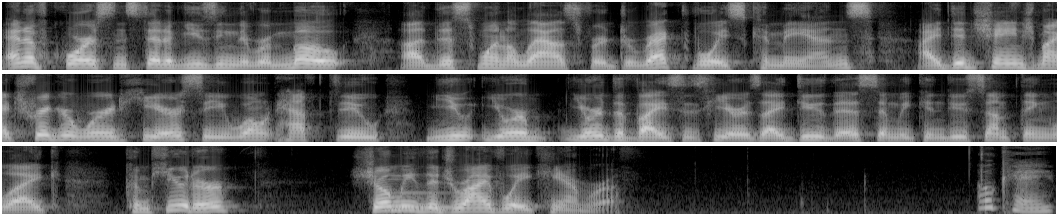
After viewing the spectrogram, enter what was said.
And of course, instead of using the remote, uh, this one allows for direct voice commands. I did change my trigger word here so you won't have to mute your, your devices here as I do this. And we can do something like computer, show me the driveway camera. Okay.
